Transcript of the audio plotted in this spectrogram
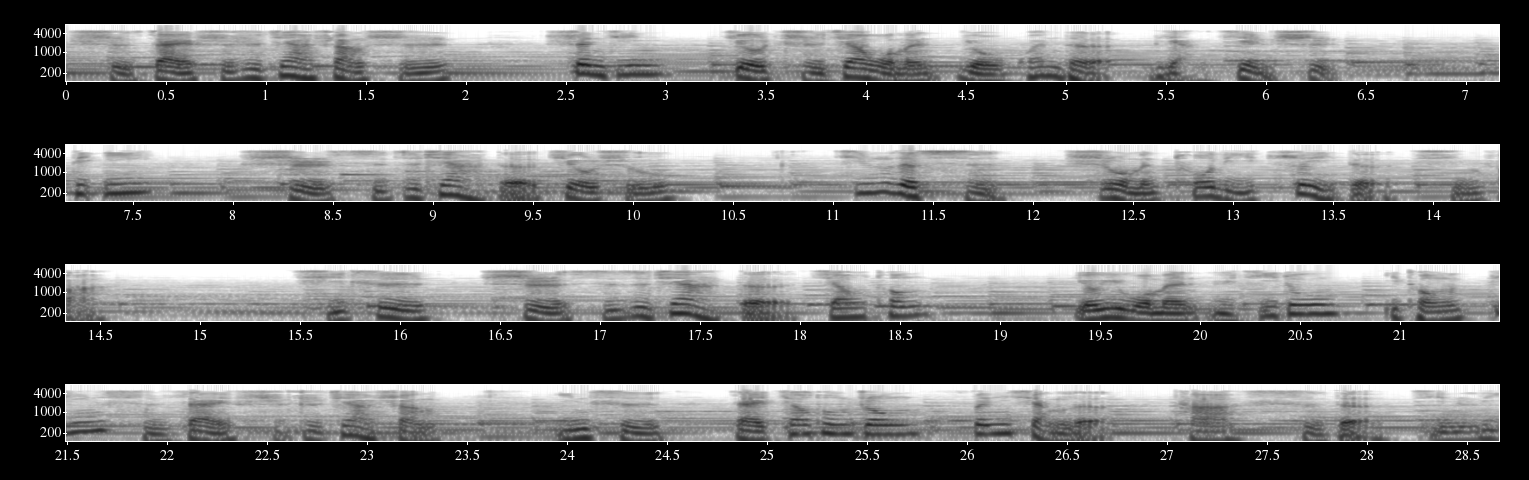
死在十字架上时，圣经就指教我们有关的两件事：第一是十字架的救赎，基督的死使我们脱离罪的刑罚；其次是十字架的交通，由于我们与基督一同钉死在十字架上，因此。在交通中分享了他死的经历。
